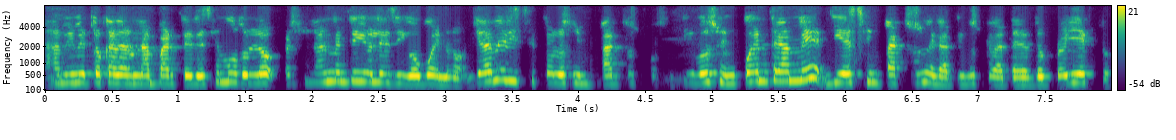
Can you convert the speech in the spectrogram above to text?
a mí me toca dar una parte de ese módulo. Personalmente yo les digo, bueno, ya me diste todos los impactos positivos, encuéntrame 10 impactos negativos que va a tener tu proyecto.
